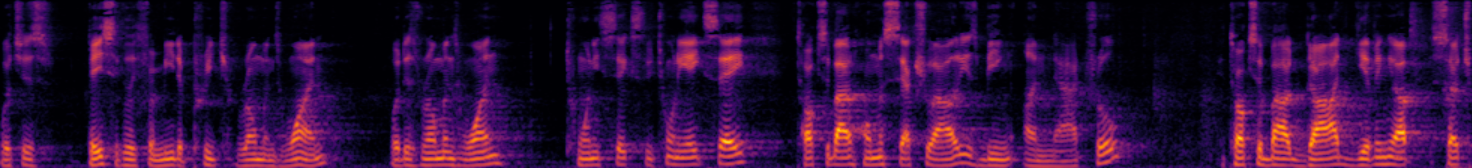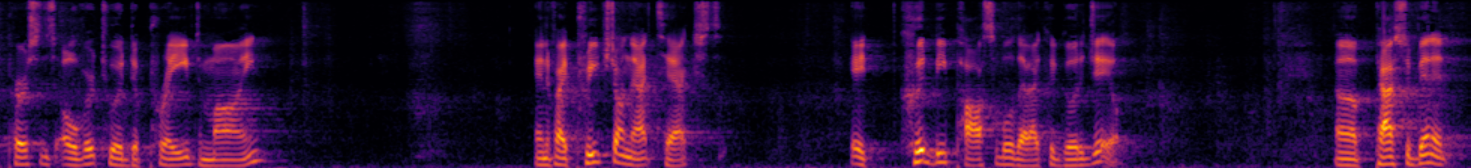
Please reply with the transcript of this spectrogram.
which is basically for me to preach Romans 1. What does Romans 1 26 through 28 say? It talks about homosexuality as being unnatural. It talks about God giving up such persons over to a depraved mind. And if I preached on that text, it could be possible that I could go to jail. Uh, Pastor Bennett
